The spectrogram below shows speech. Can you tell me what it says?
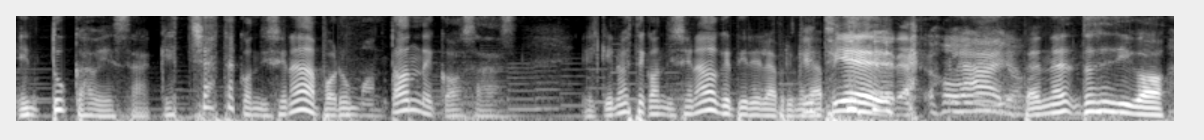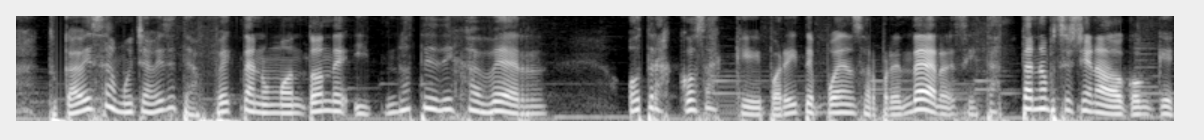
en tu cabeza, que ya está condicionada por un montón de cosas. El que no esté condicionado que tire la primera piedra. Claro. ¿Entendés? Entonces digo, tu cabeza muchas veces te afecta en un montón de... y no te deja ver otras cosas que por ahí te pueden sorprender. Si estás tan obsesionado con que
